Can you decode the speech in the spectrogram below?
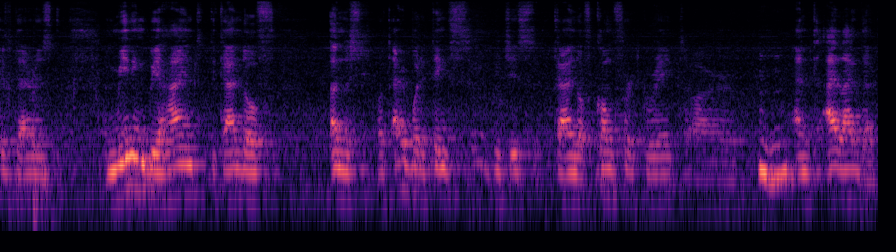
if there is a meaning behind the kind of, what everybody thinks, which is kind of comfort great or, Mhm. and I like that,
